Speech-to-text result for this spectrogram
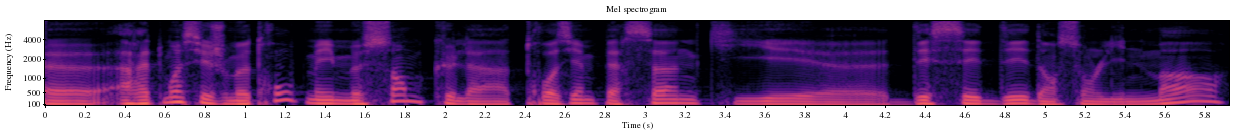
euh, arrête-moi si je me trompe, mais il me semble que la troisième personne qui est décédée dans son lit de mort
